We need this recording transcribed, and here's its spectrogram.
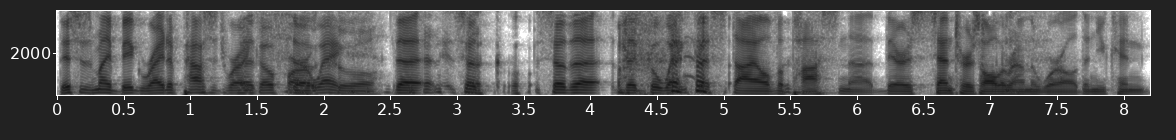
This is my big rite of passage where I go far so away. cool. The so so cool. so the the Goenka style vipassana. There's centers all around the world, and you can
